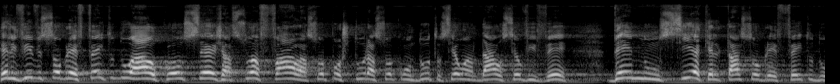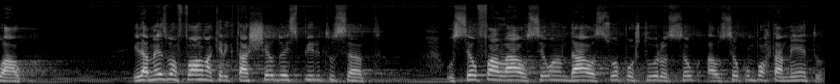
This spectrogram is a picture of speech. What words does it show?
ele vive sob efeito do álcool, ou seja, a sua fala, a sua postura, a sua conduta, o seu andar, o seu viver, denuncia que ele está sob efeito do álcool. E da mesma forma, aquele que está cheio do Espírito Santo, o seu falar, o seu andar, a sua postura, o seu, o seu comportamento,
